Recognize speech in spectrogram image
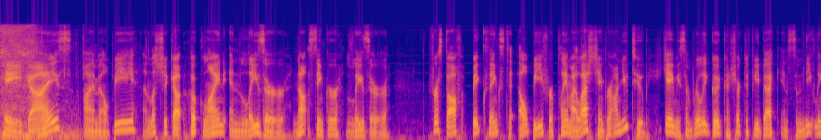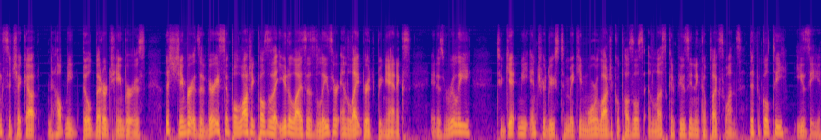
Hey guys, I'm LB, and let's check out Hook, Line, and Laser. Not Sinker, Laser. First off, big thanks to LB for playing my last chamber on YouTube. He gave me some really good constructive feedback and some neat links to check out and help me build better chambers. This chamber is a very simple logic puzzle that utilizes laser and light bridge mechanics. It is really to get me introduced to making more logical puzzles and less confusing and complex ones. Difficulty, easy.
